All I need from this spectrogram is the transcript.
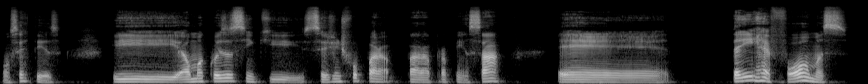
com certeza. E é uma coisa assim que, se a gente for parar para pensar, é, tem reformas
